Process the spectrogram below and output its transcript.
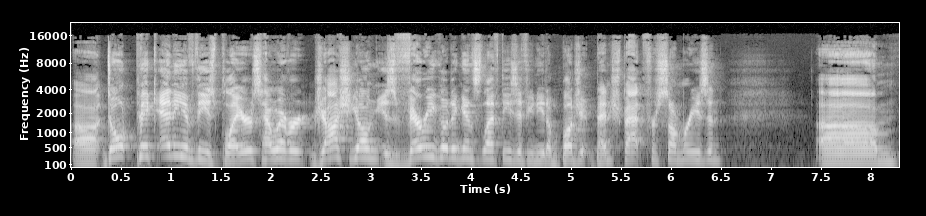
Uh, don't pick any of these players. However, Josh Jung is very good against lefties if you need a budget bench bat for some reason. Um,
